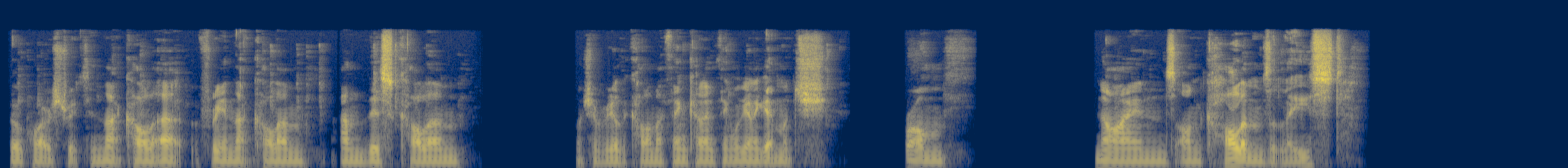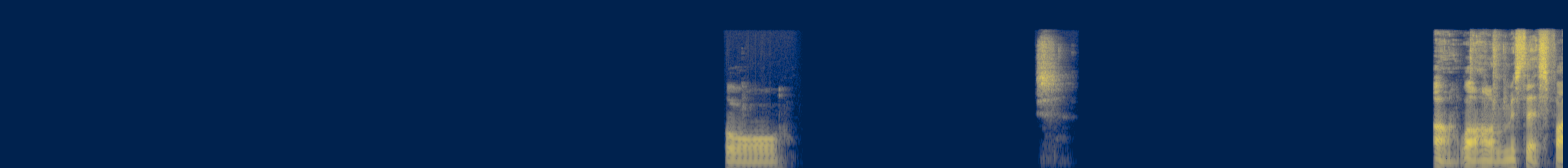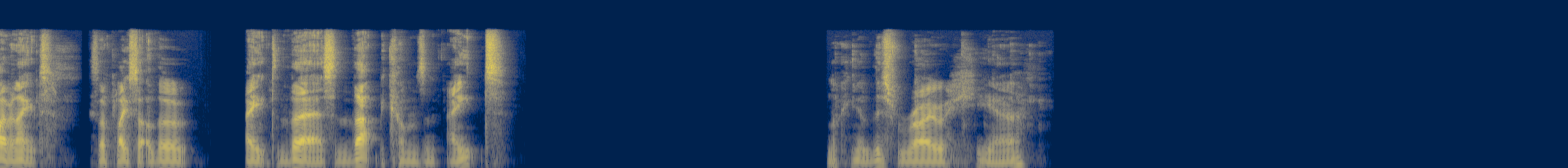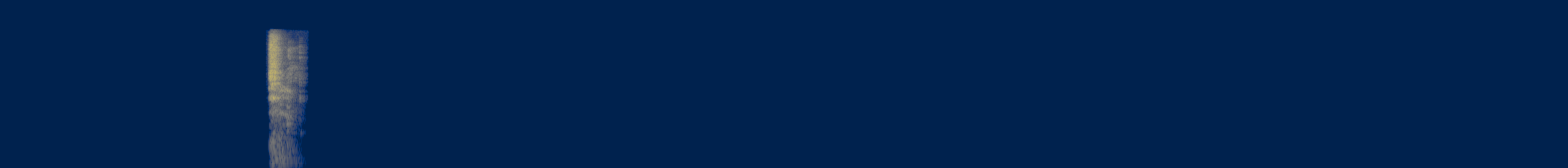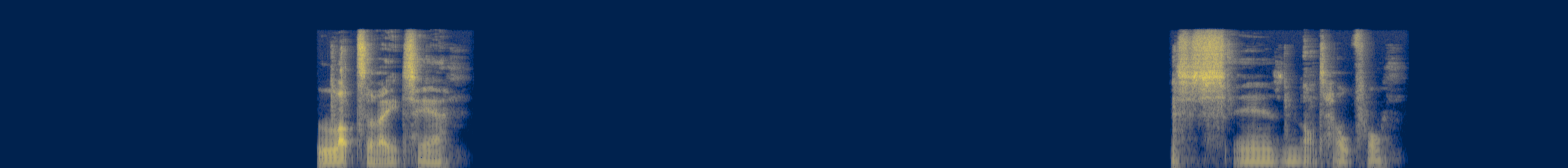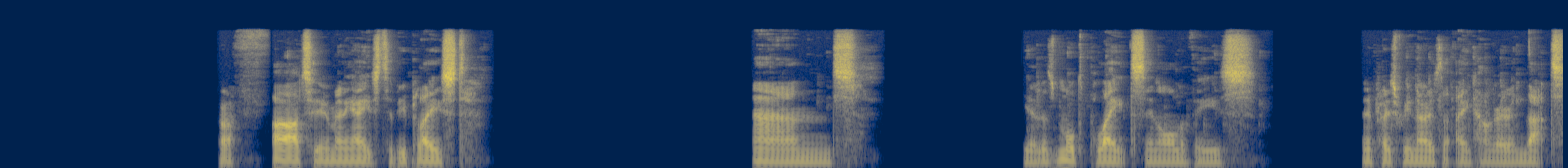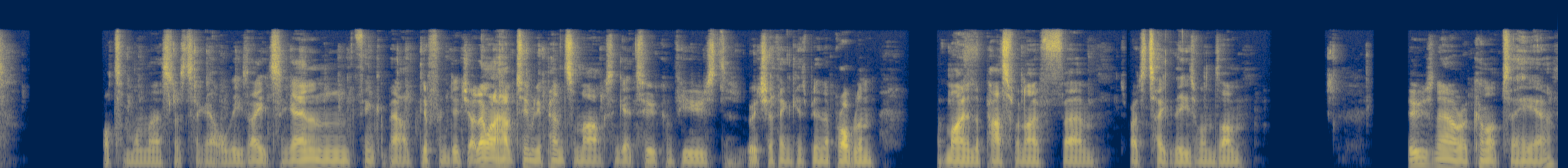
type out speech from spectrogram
Feel quite restricting that column, uh, free in that column and this column. Much every other column, I think. I don't think we're going to get much from nines on columns at least. Four. Oh, well, hold on, I missed this. Five and eight. So I've placed that other eight there. So that becomes an eight. Looking at this row here. Lots of eights here. This is not helpful. There are far too many eights to be placed. And yeah, there's multiple eights in all of these. The only place we know is that eight can't go in that bottom one there. So let's take out all these eights again and think about a different digit. I don't want to have too many pencil marks and get too confused, which I think has been a problem of mine in the past when I've um, tried to take these ones on. Who's now come up to here?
